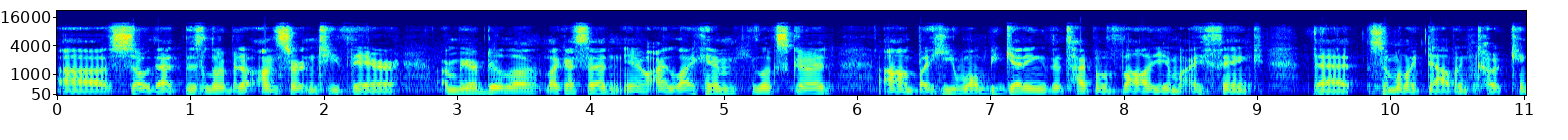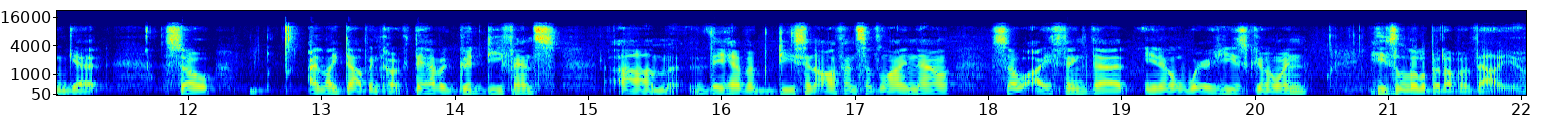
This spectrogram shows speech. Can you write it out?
uh, so that there's a little bit of uncertainty there. Ameer Abdullah, like I said, you know, I like him. He looks good, um, but he won't be getting the type of volume I think that someone like Dalvin Cook can get. So I like Dalvin Cook. They have a good defense. Um, they have a decent offensive line now, so I think that you know where he's going, he's a little bit of a value.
